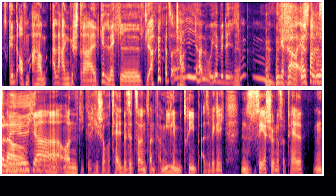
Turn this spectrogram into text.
Das Kind auf dem Arm, alle angestrahlt, gelächelt. Ja, also. "Hi, hallo, hier bin ich. Hm, genau, erster Spaß Urlaub. Mich, ja. Und die griechische Hotelbesitzerin, so ein Familienbetrieb, also wirklich ein sehr schönes Hotel. Hm.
